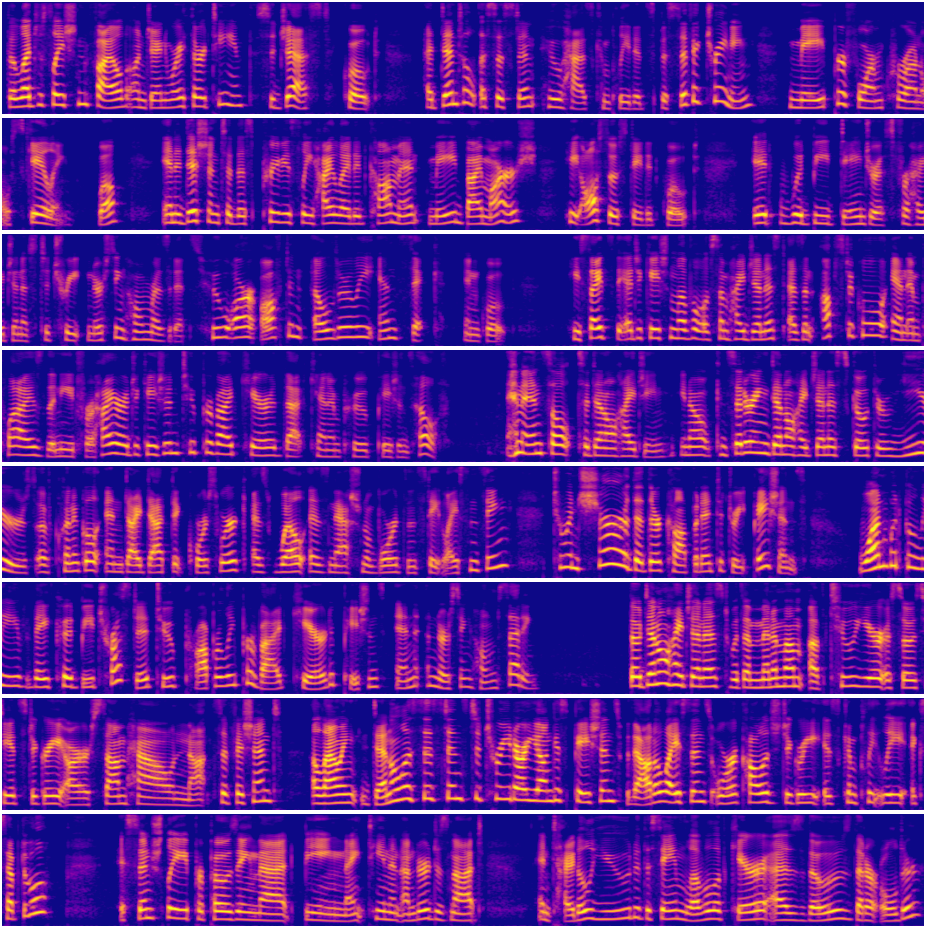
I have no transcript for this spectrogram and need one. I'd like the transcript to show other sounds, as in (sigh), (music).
The legislation filed on January 13th suggests, quote, a dental assistant who has completed specific training may perform coronal scaling. Well, in addition to this previously highlighted comment made by Marsh, he also stated, quote, it would be dangerous for hygienists to treat nursing home residents who are often elderly and sick. End quote. He cites the education level of some hygienists as an obstacle and implies the need for higher education to provide care that can improve patients' health. An insult to dental hygiene. You know, considering dental hygienists go through years of clinical and didactic coursework as well as national boards and state licensing to ensure that they're competent to treat patients one would believe they could be trusted to properly provide care to patients in a nursing home setting. Though dental hygienists with a minimum of two year associate's degree are somehow not sufficient, allowing dental assistants to treat our youngest patients without a license or a college degree is completely acceptable, essentially proposing that being 19 and under does not entitle you to the same level of care as those that are older.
